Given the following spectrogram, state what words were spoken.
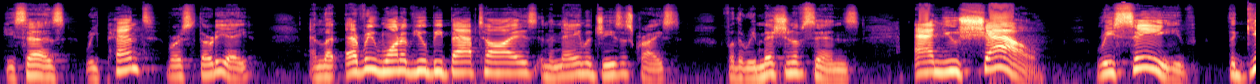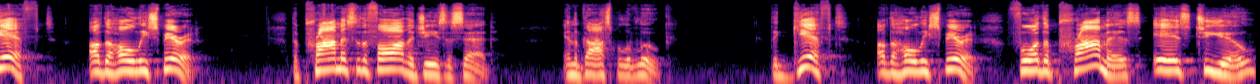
He says, Repent, verse 38, and let every one of you be baptized in the name of Jesus Christ for the remission of sins, and you shall receive the gift of the Holy Spirit. The promise of the Father, Jesus said in the Gospel of Luke. The gift of the Holy Spirit. For the promise is to you,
